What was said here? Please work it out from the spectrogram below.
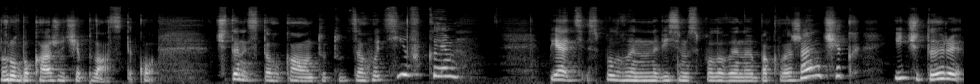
грубо кажучи, пластику. 14-го каунту тут заготівки. 5,5 на 8,5 баклажанчик і 4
